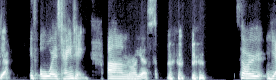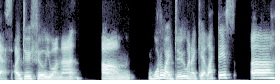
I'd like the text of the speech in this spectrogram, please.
yeah. it's always changing. Um oh yes. so yes, I do feel you on that um what do i do when i get like this uh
